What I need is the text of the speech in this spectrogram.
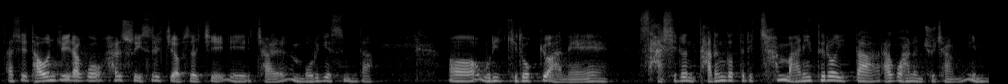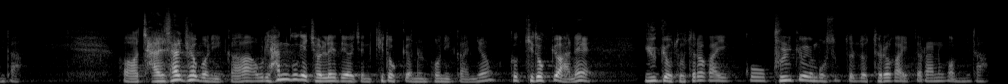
사실 다원주의라고 할 수 있을지 없을지 예, 잘 모르겠습니다. 어, 우리 기독교 안에 사실은 다른 것들이 참 많이 들어있다라고 하는 주장입니다. 어, 잘 살펴보니까 우리 한국에 전래되어진 기독교는 보니까요, 그 기독교 안에 유교도 들어가 있고 불교의 모습들도 들어가 있더라는 겁니다.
